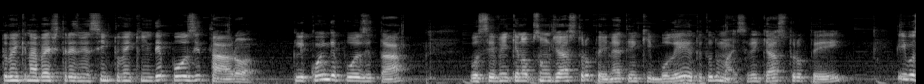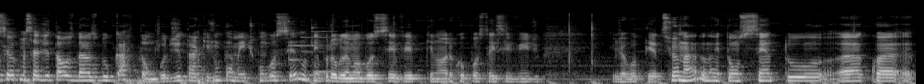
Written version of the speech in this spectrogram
tu vem aqui na Best 365, tu vem aqui em depositar, ó. Clicou em depositar, você vem aqui na opção de AstroPay, né? Tem aqui boleto e tudo mais. Você vem aqui AstroPay e você vai começar a digitar os dados do cartão. Vou digitar aqui juntamente com você, não tem problema você ver, porque na hora que eu postar esse vídeo eu já vou ter adicionado, né? Então, cento, uh,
